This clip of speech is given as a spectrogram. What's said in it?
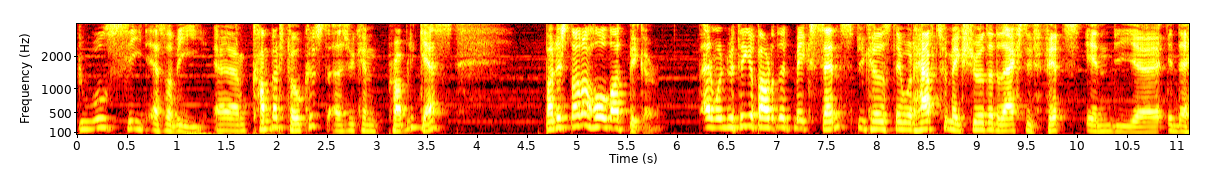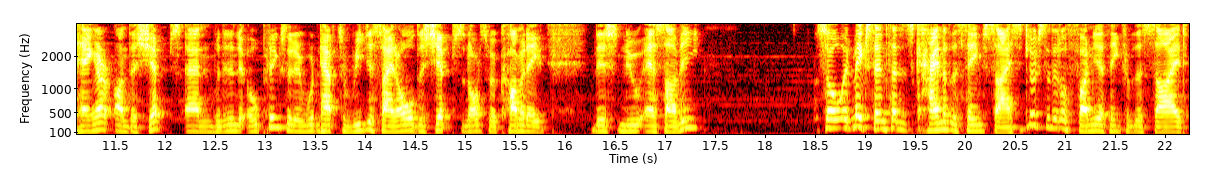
dual seat SRV, um, combat focused, as you can probably guess, but it's not a whole lot bigger. And when you think about it, it makes sense because they would have to make sure that it actually fits in the uh, in the hangar on the ships and within the opening, so they wouldn't have to redesign all the ships in order to accommodate this new SRV. So it makes sense that it's kind of the same size. It looks a little funny, I think, from the side.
